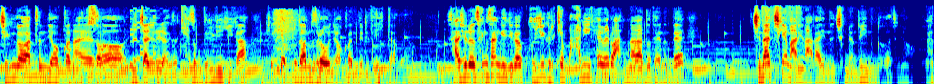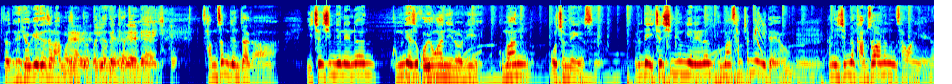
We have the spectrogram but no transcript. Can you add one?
지금과 같은 여건 하에서 일자리를 여기서 계속 늘리기가 굉장히 부담스러운 여건들이 돼 있다고요. 사실은 생산기지가 굳이 그렇게 많이 해외로 안 나가도 되는데 지나치게 많이 나가 있는 측면도 있는 거거든요. 하여튼 여기에 대해서는 한 말씀 네, 또뭐 드려야 될 것 같은데 예, 예. 삼성전자가 2010년에는 국내에서 고용한 인원이 9만 5천 명이었어요. 그런데 2016년에는 9만 3천 명이 돼요. 한 2천 명 감소하는 상황이에요.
